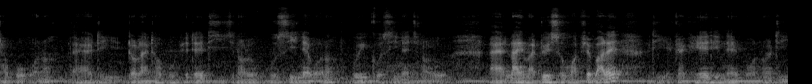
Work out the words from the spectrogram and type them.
ထောက်ဖို့ပေါ့နော်အဲဒီဒေါ်လာထောက်ဖို့ဖြစ်တဲ့ဒီကျွန်တော်တို့ကိုစီနဲ့ပေါ့နော်ဝေးကိုစီနဲ့ကျွန်တော်တို့အဲ line မှာတွေ့ဆုံမှာဖြစ်ပါတယ်ဒီအခက်အခဲတွေနဲ့ပေါ့နော်ဒီ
